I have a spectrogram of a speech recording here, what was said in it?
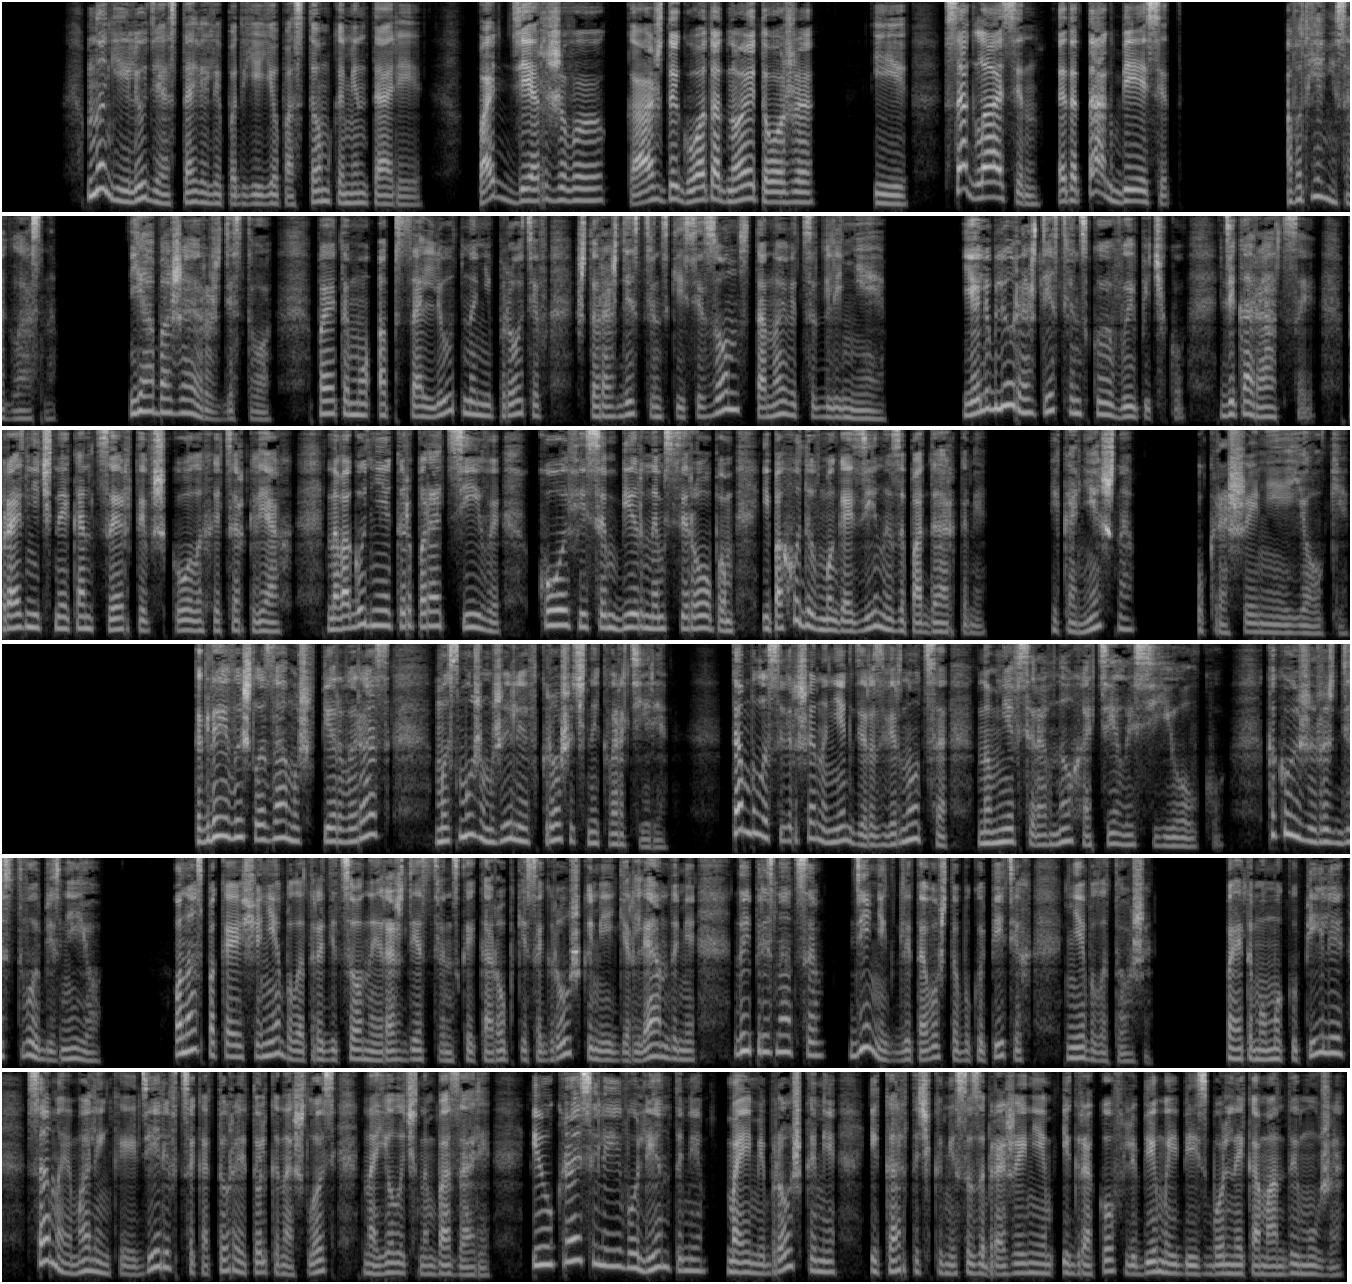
Многие люди оставили под ее постом комментарии. «Поддерживаю. Каждый год одно и то же». И «Согласен. Это так бесит». А вот я не согласна. Я обожаю Рождество, поэтому абсолютно не против, что рождественский сезон становится длиннее. Я люблю рождественскую выпечку, декорации, праздничные концерты в школах и церквях, новогодние корпоративы, кофе с имбирным сиропом и походы в магазины за подарками. И, конечно, украшение елки. Когда я вышла замуж в первый раз, мы с мужем жили в крошечной квартире. Там было совершенно негде развернуться, но мне все равно хотелось елку. Какое же Рождество без нее? У нас пока еще не было традиционной рождественской коробки с игрушками и гирляндами, да и, признаться, денег для того, чтобы купить их, не было тоже. Поэтому мы купили самое маленькое деревце, которое только нашлось на елочном базаре, и украсили его лентами, моими брошками и карточками с изображением игроков любимой бейсбольной команды мужа.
